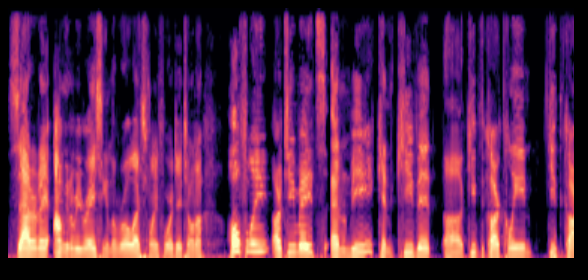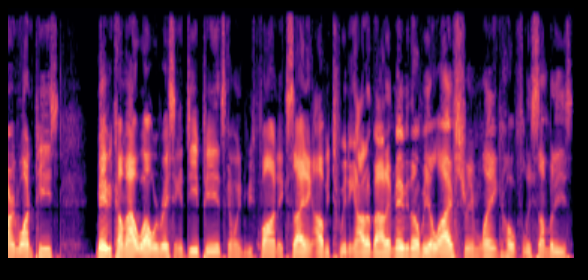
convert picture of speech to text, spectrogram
Saturday, I'm going to be racing in the Rolex 24 Daytona. Hopefully, our teammates and me can keep it, uh, keep the car clean, keep the car in one piece. Maybe come out well. We're racing a DP. It's going to be fun, exciting. I'll be tweeting out about it. Maybe there'll be a live stream link. Hopefully, somebody's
